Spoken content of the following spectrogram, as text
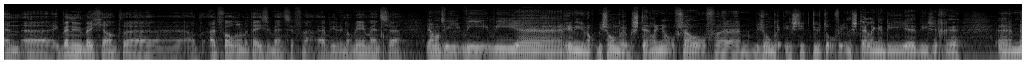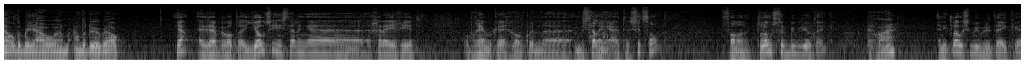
En eh, ik ben nu een beetje aan het, eh, aan het uitvogelen met deze mensen. Van, nou, hebben jullie nog meer mensen? Ja, want wie, wie, wie eh, herinner je nog bijzondere bestellingen of zo? Of bijzondere instituten of instellingen die, die zich melden bij jou aan de deurbel? Ja, er hebben wat Joodse instellingen gereageerd. Op een gegeven moment kreeg ik ook een, een bestelling uit Zwitserland. Van een kloosterbibliotheek. Echt waar? En die kloosterbibliotheek, eh,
